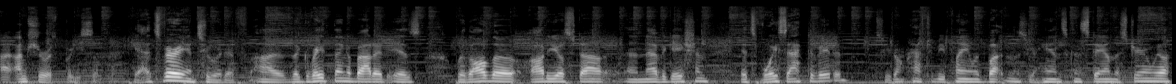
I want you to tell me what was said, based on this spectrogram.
I'm sure it's pretty simple. Yeah, it's very intuitive. Uh, the great thing about it is with all the audio style and navigation, it's voice activated, so you don't have to be playing with buttons. Your hands can stay on the steering wheel,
